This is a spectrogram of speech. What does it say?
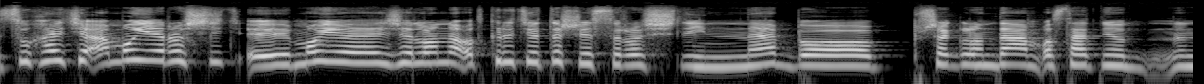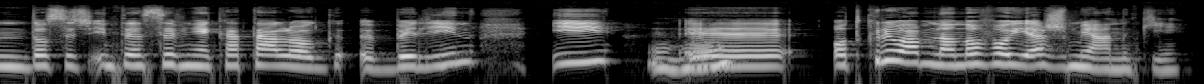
Słuchajcie, a moje, rośli- y, moje zielone odkrycie też jest roślinne, bo przeglądałam ostatnio mm, dosyć intensywnie katalog bylin i mhm. y, odkryłam na nowo jarzmianki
